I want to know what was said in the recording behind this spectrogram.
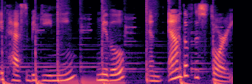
It has beginning, middle, and end of the story.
